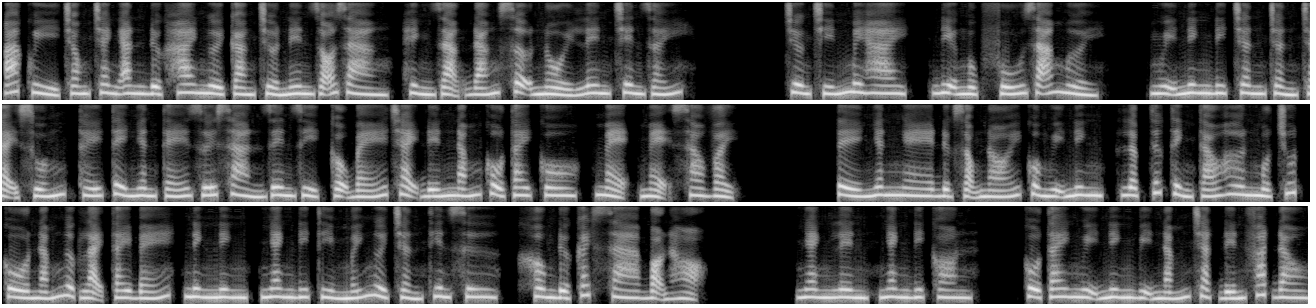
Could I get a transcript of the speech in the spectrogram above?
Ác quỷ trong tranh ăn được hai người càng trở nên rõ ràng, hình dạng đáng sợ nổi lên trên giấy. chương 92, Địa ngục Phú Giã 10 ngụy Ninh đi chân trần chạy xuống, thấy tề nhân té dưới sàn rên rỉ, cậu bé chạy đến nắm cổ tay cô, mẹ, mẹ sao vậy? Tề nhân nghe được giọng nói của ngụy Ninh, lập tức tỉnh táo hơn một chút cô nắm ngược lại tay bé, Ninh Ninh, nhanh đi tìm mấy người Trần Thiên Sư, không được cách xa bọn họ. Nhanh lên, nhanh đi con. Cổ tay ngụy Ninh bị nắm chặt đến phát đau,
